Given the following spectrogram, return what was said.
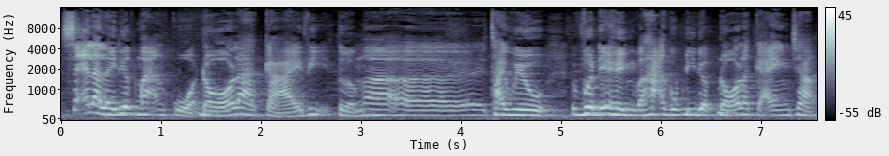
sẽ là lấy được mạng của đó là cái vị tướng ờ, ờ, uh, uh, tywill vượt địa hình và hạ gục đi được, đó là cái anh chàng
